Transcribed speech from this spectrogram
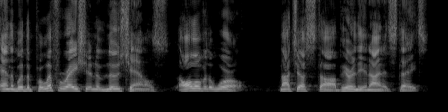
and with the proliferation of news channels all over the world, not just uh, here in the United States,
